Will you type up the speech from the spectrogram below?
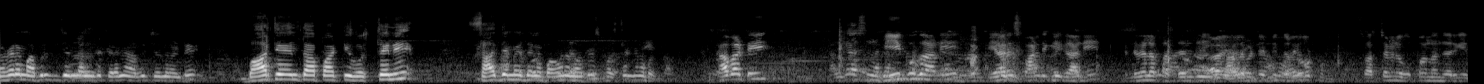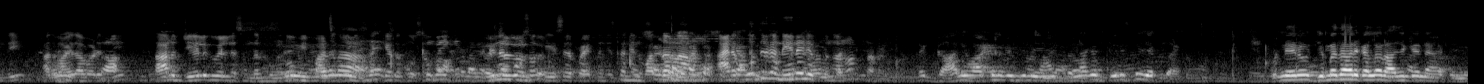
నగరం అభివృద్ధి చెందాలంటే తెలంగాణ అభివృద్ధి చెందాలంటే భారతీయ జనతా పార్టీ వస్తేనే సాధ్యమైందనే భావన మాత్రం స్పష్టంగా కనబడతాం కాబట్టి మీకు కానీ బీఆర్ఎస్ పార్టీకి కానీ రెండు వేల పద్దెనిమిది పార్లమెంట్ ఎన్నికల్లో స్పష్టమైన ఒప్పందం జరిగింది. అది వాయిదా పడింది. తాను జైలుకు వెళ్ళిన సందర్భంలో మీ పార్టీ సంఖ్యత కోసం కోసం కేసీఆర్ ప్రయత్నం చేస్తే నేను వద్దన్నాను. ఆయన కూతురుగా నేనే చెప్తున్నాను గాలి తెలిస్తే చెప్తాను ఇప్పుడు నేను జిమ్మదారి కల్లా రాజకీయ నాయకుడిని.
